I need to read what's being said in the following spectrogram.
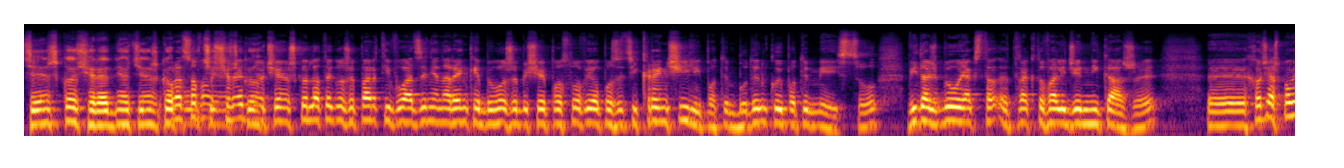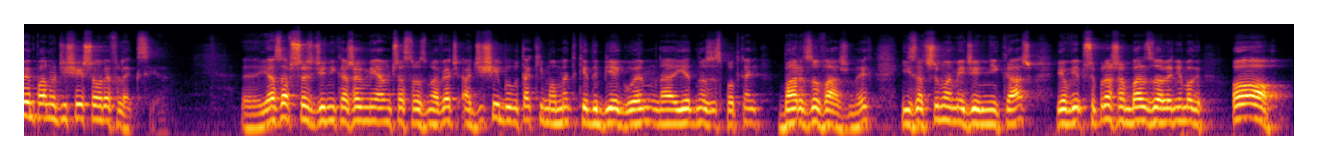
ciężko, średnio ciężko, Pracował średnio ciężko, dlatego że partii władzy nie na rękę było, żeby się posłowie opozycji kręcili po tym budynku i po tym miejscu. Widać było, jak traktowali dziennikarzy. Yy, Chociaż powiem panu dzisiejszą refleksję. Yy, Ja zawsze z dziennikarzami miałem czas rozmawiać, a dzisiaj był taki moment, kiedy biegłem na jedno ze spotkań bardzo ważnych i zatrzymał mnie dziennikarz. Ja mówię, przepraszam bardzo, ale nie mogę. O!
